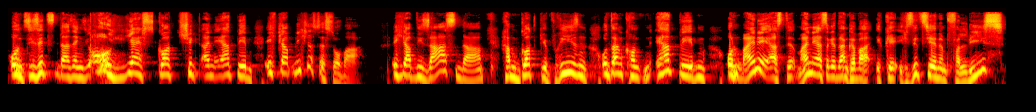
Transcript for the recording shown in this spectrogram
und sie sitzen da und denken, sie, oh yes, Gott schickt ein Erdbeben. Ich glaube nicht, dass das so war. Ich glaube, die saßen da, haben Gott gepriesen und dann kommt ein Erdbeben und meine erste, mein erster Gedanke war, okay, ich sitze hier in einem Verlies,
